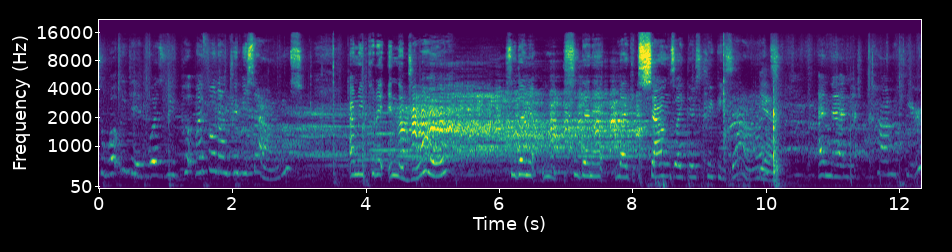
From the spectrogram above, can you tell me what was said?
so what we did was we put my phone on creepy sounds and we put it in the drawer. So then it so then it like sounds like there's creepy sounds. Yeah. And then come here.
